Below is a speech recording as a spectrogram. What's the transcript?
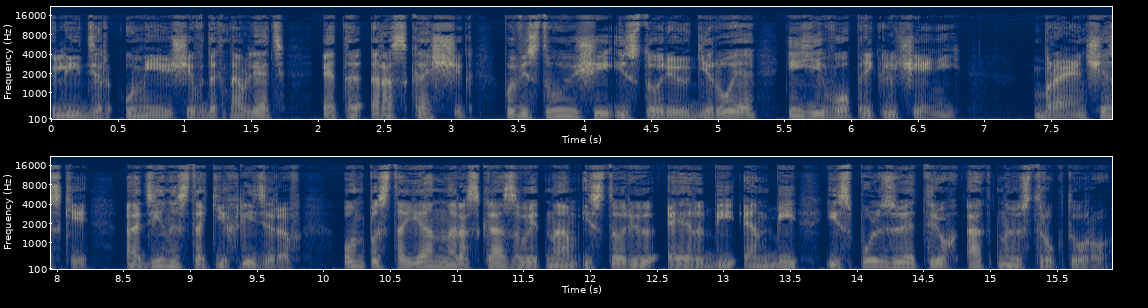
Лидер, умеющий вдохновлять, это рассказчик, повествующий историю героя и его приключений. Брайан Чески — один из таких лидеров. Он постоянно рассказывает нам историю Airbnb, используя трехактную структуру.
